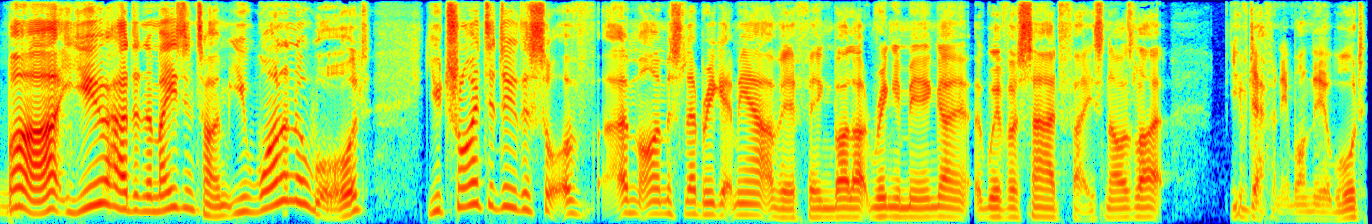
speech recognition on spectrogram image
but you had an amazing time. You won an award. You tried to do the sort of um, "I'm a celebrity, get me out of here" thing by like ringing me and going with a sad face, and I was like. You've definitely won the award,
